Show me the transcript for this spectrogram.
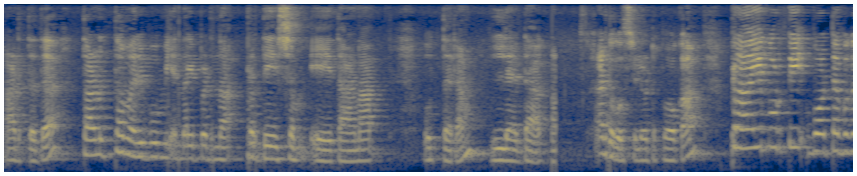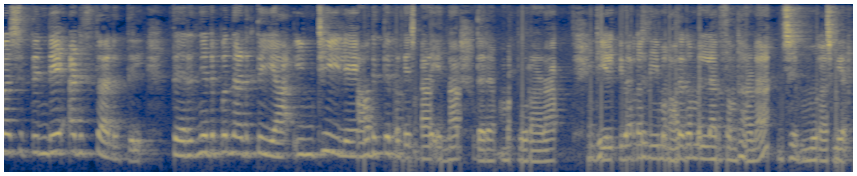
അടുത്തത് തണുത്ത മരുഭൂമി എന്നറിയപ്പെടുന്ന പ്രദേശം ഏതാണ്? ഉത്തരം ലഡാക്ക്. അടുത്ത ക്വസ്റ്റ്യനിലോട്ട് പോകാം. പ്രായപൂർത്തി വോട്ടവകാശത്തിന്റെ അടിസ്ഥാനത്തിൽ തെരഞ്ഞെടുപ്പ് നടത്തിയ ഇന്ത്യയിലെ ആദ്യത്തെ പ്രദേശം എന്ന ഉത്തരം മണിപ്പൂറാണ്. ഇന്ത്യയിൽ വിവകാശ നിയമം ബാധകമല്ലാത്ത സംസ്ഥാനമാണ് ജമ്മു കാശ്മീർ.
